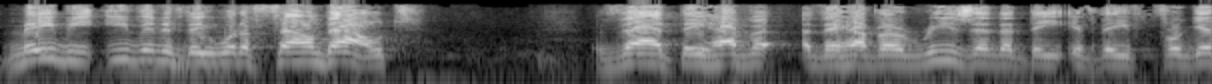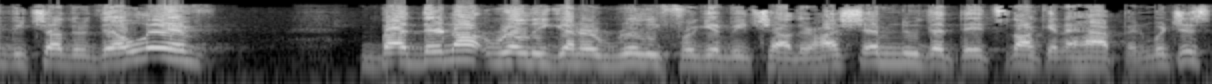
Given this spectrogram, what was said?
maybe even if they would have found out that they have a, they have a reason that they if they forgive each other they'll live but they're not really going to really forgive each other. Hashem knew that it's not going to happen, which is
